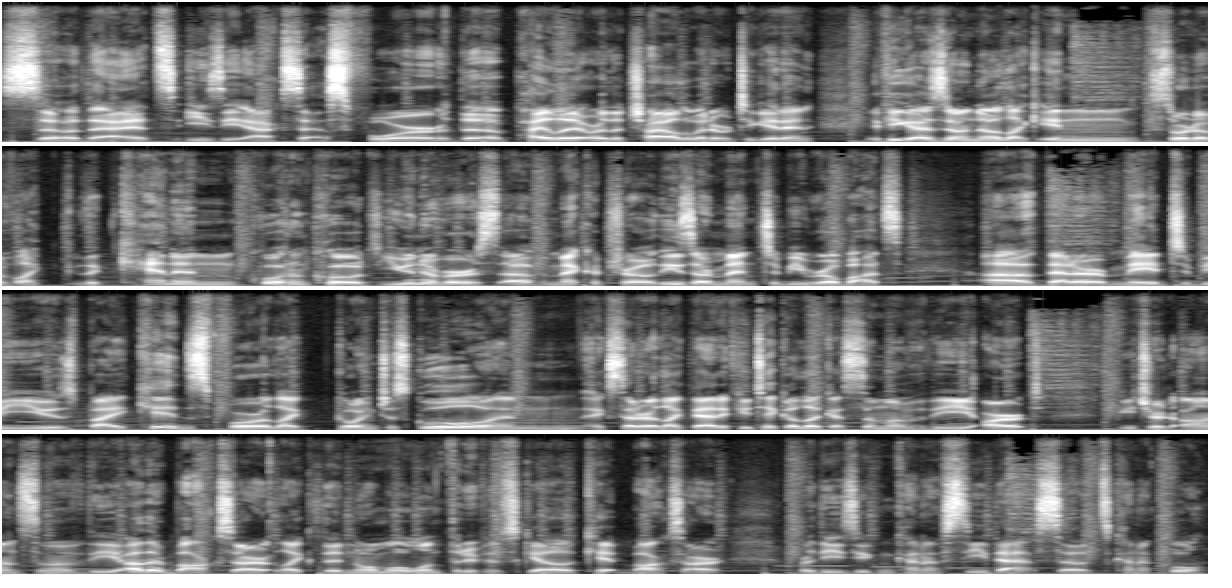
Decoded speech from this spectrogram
so that it's easy access for the pilot or the child or whatever to get in. If you guys don't know, like in sort of like the canon quote unquote universe of Mechatro, these are meant to be robots uh, that are made to be used by kids for like going to school and etc. like that. If you take a look at some of the art featured on some of the other box art, like the normal 135th scale kit box art for these, you can kind of see that, so it's kind of cool.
